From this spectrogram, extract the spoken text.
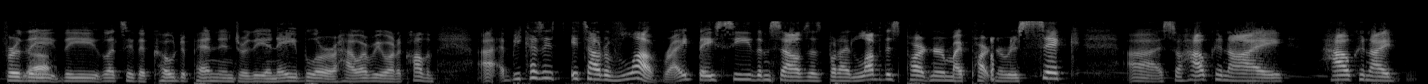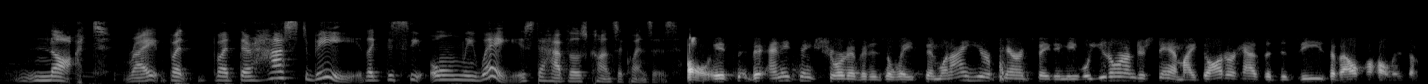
for the Yeah. the let's say the codependent or the enabler or however you want to call them. Uh, because it's it's out of love, right? They see themselves as but I love this partner, my partner is sick. Uh, so how can I how can I not, right? But but there has to be like this is the only way is to have those consequences. Oh, it's the- anything short of it is a waste. And when I hear parents say to me, "Well, you don't understand. My daughter has a disease of alcoholism,"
